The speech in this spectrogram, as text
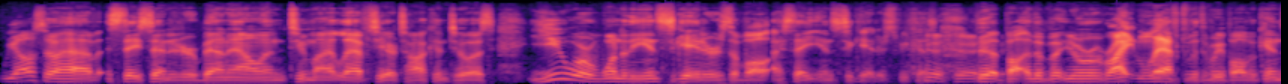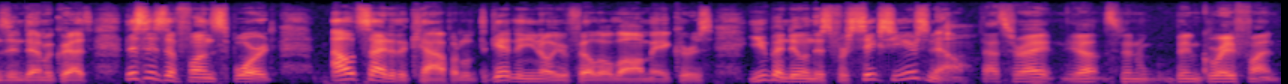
We also have State Senator Ben Allen to my left here talking to us. You were one of the instigators of all, I say instigators because the, the, you were right and left with Republicans and Democrats. This is a fun sport outside of the Capitol to get to you know your fellow lawmakers. You've been doing this for six years now. That's right. Yeah, it's been, been great fun.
